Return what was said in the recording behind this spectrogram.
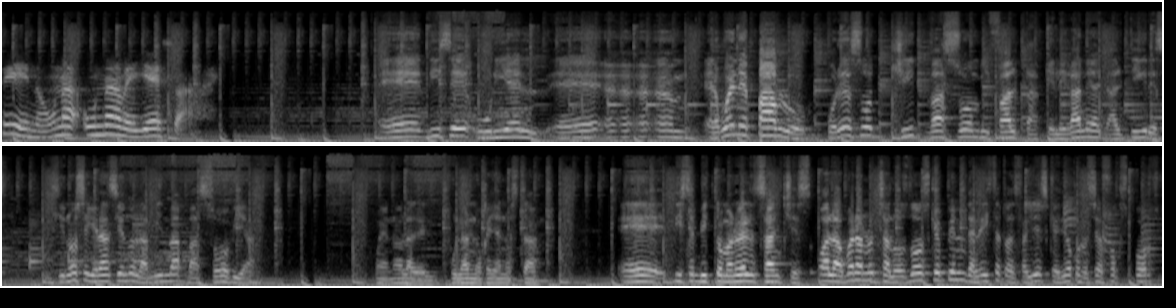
Sí, no, una, una belleza. Eh, dice Uriel, eh, eh, em, el buen Pablo, por eso Cheat va zombie falta, que le gane al Tigres. Si no, seguirán siendo la misma Vasovia. Bueno, la del fulano que ya no está. Eh, dice Víctor Manuel Sánchez. Hola, buenas noches a los dos. ¿Qué opinan de la lista de transferencias que dio a conocer Fox Sports,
